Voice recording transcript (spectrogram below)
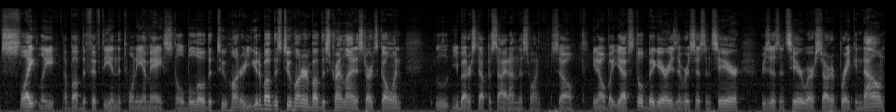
slightly above the 50 and the 20 MA, still below the 200. You get above this 200, above this trend line, it starts going you better step aside on this one. So, you know, but you have still big areas of resistance here, resistance here where it started breaking down,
